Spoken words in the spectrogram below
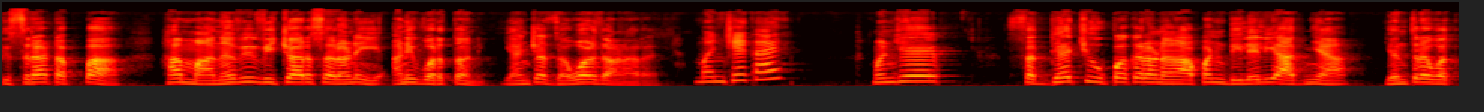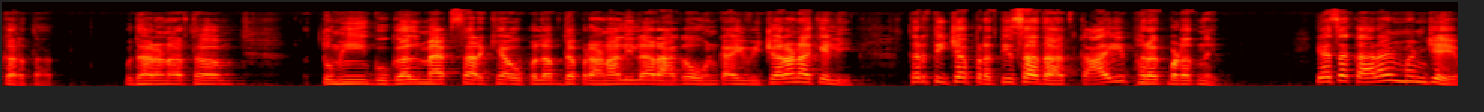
तिसरा टप्पा हा मानवी विचारसरणी आणि वर्तन यांच्या जवळ जाणार आहे. म्हणजे काय? म्हणजे सध्याची उपकरणं आपण दिलेली आज्ञा यंत्रवत करतात. उदाहरणार्थ तुम्ही गुगल मॅपसारख्या उपलब्ध प्रणालीला रागवून काही विचारणा केली तर तिच्या प्रतिसादात काही फरक पडत नाही. याचं कारण म्हणजे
